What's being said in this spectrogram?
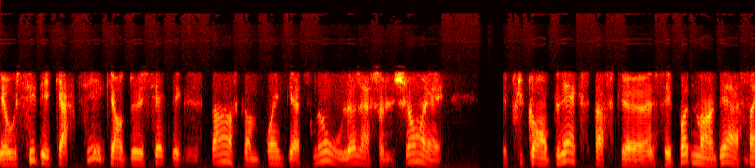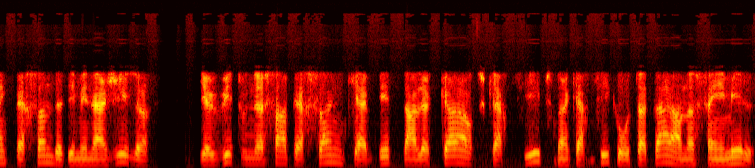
Il y a aussi des quartiers qui ont deux siècles d'existence, comme Pointe-Gatineau, où là, la solution est, plus complexe parce que c'est pas demandé à cinq personnes de déménager. Là. Il y a huit ou neuf cents personnes qui habitent dans le cœur du quartier, puis c'est un quartier qu'au total en a 5000.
